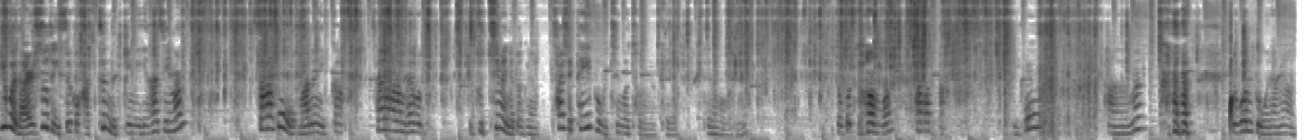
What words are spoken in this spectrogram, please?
피부에 날 수도 있을 것 같은 느낌이긴 하지만 싸고 많으니까 사용을 한번 해볼게요. 붙이면 약간 그냥 살색 테이프 붙인 것처럼 이렇게 되는 거거든요. 이것도 한번 사봤다. 그리고 다음은 이건 또 뭐냐면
